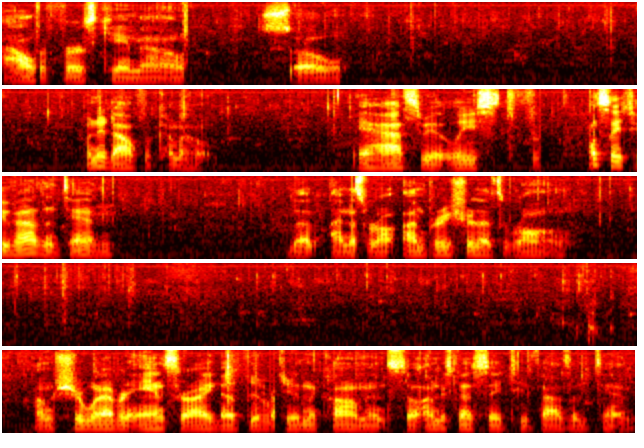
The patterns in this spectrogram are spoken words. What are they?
Alpha first came out. So, when did Alpha come out? It has to be at least, for, I'll say 2010. But I know it's wrong. I'm pretty sure that's wrong. I'm sure whatever answer I go through in the comments, so I'm just going to say 2010.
